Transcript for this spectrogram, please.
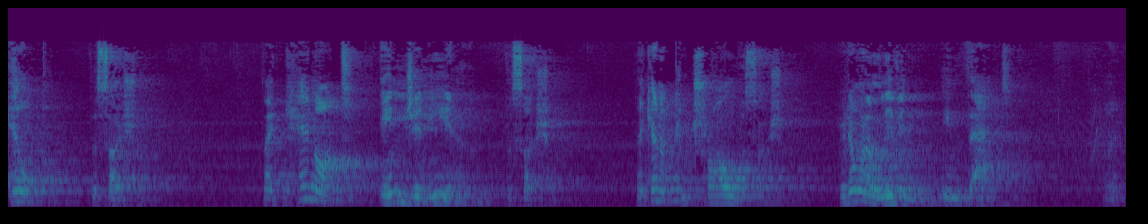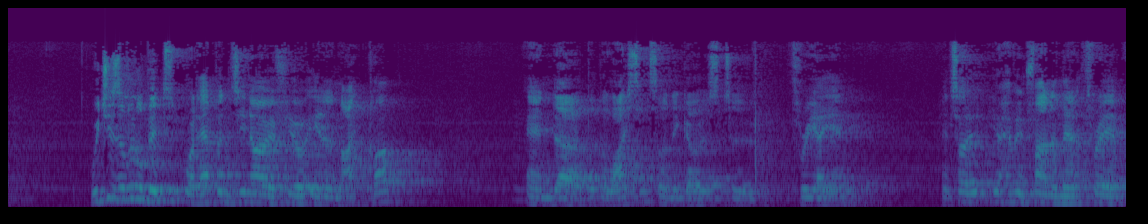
help the social. They cannot engineer the social. They cannot control the social. We don't want to live in, in that. Right? Which is a little bit what happens, you know, if you're in a nightclub and uh, but the license only goes to 3 a.m. And so you're having fun, and then at 3 a.m.,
